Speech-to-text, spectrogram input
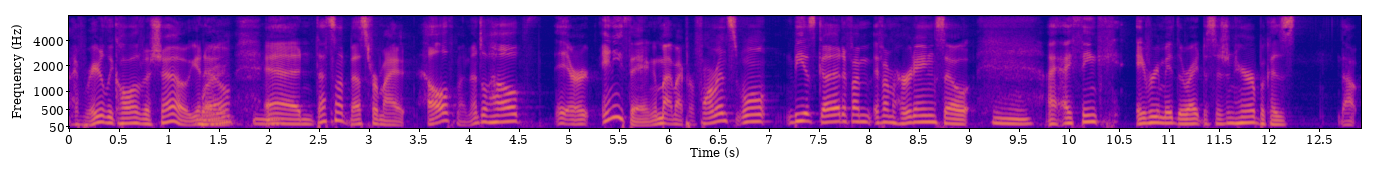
I rarely call it a show, you know, mm-hmm. and that's not best for my health, my mental health, eh, or anything. My, my performance won't be as good if I'm if I'm hurting. So, mm. I, I think Avery made the right decision here because that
